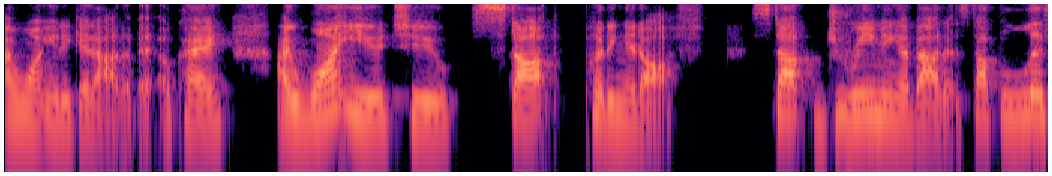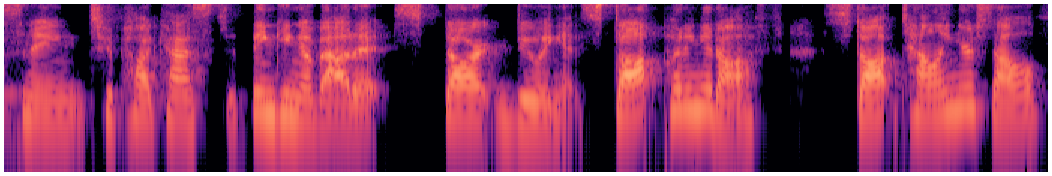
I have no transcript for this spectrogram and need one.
I want you to get out of it, okay? I want you to stop putting it off. Stop dreaming about it. Stop listening to podcasts thinking about it. Start doing it. Stop putting it off. Stop telling yourself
